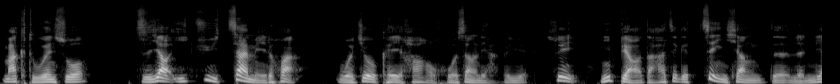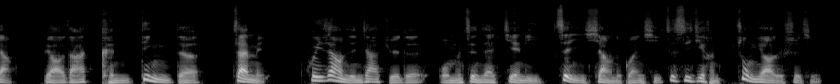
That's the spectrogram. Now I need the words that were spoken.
马克吐温说：“只要一句赞美的话，我就可以好好活上两个月。”所以你表达这个正向的能量，表达肯定的赞美，会让人家觉得我们正在建立正向的关系，这是一件很重要的事情。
